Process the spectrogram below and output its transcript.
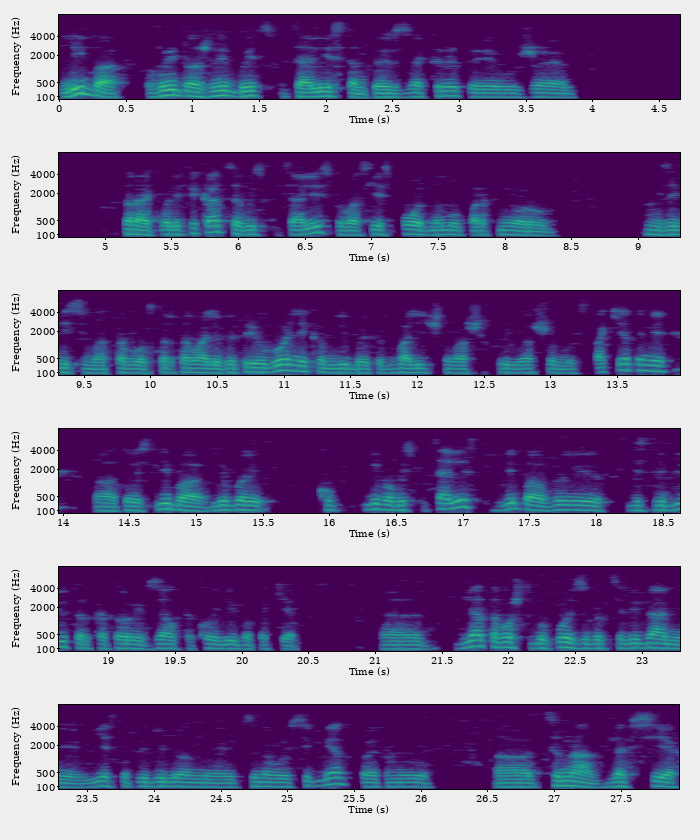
либо вы должны быть специалистом, то есть закрытые уже Вторая квалификация, вы специалист, у вас есть по одному партнеру, независимо от того, стартовали вы треугольником, либо это два лично ваших приглашенных с пакетами, а, то есть либо любой либо вы специалист, либо вы дистрибьютор, который взял какой-либо пакет. Э, для того, чтобы пользоваться лидами, есть определенный ценовой сегмент, поэтому э, цена для всех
